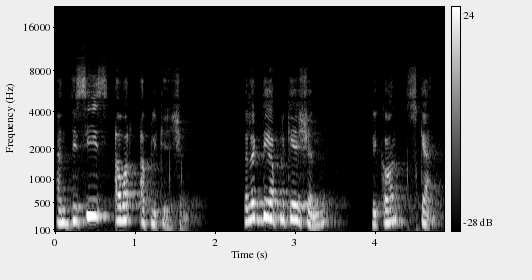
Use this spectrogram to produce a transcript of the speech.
And this is our application. Select the application, click on scan.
